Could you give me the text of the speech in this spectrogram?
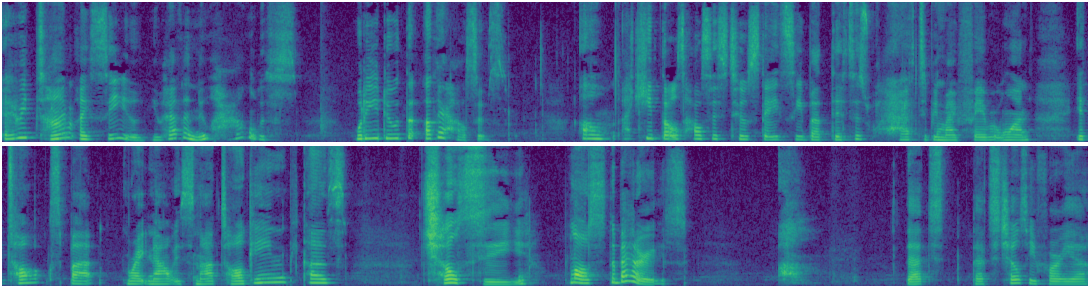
Every time I see you, you have a new house. What do you do with the other houses? Oh, I keep those houses too, Stacy, but this is have to be my favorite one. It talks, but right now it's not talking because Chelsea lost the batteries. Oh, that's that's Chelsea for you.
